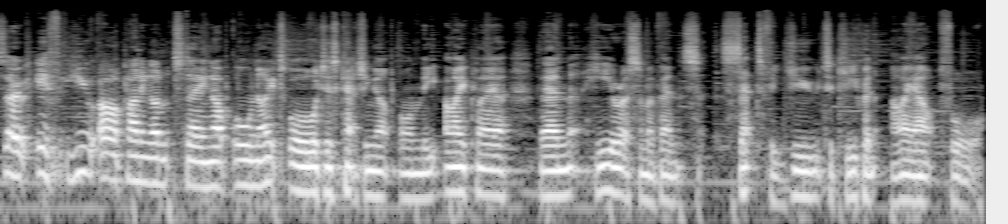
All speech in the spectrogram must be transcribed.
So, if you are planning on staying up all night or just catching up on the iPlayer, then here are some events set for you to keep an eye out for.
